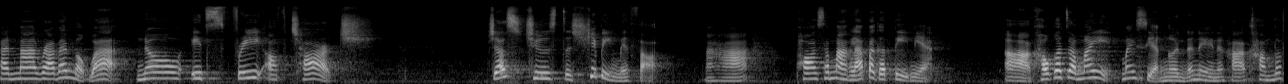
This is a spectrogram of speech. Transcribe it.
ถัดมา Raven บอกว่า no it's free of charge just choose the shipping method นะคะพอสมัครแล้วปกติเนี่ยอ่าเขาก็จะไม่ไม่เสียเงินนั่นเองนะคะคำว่า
